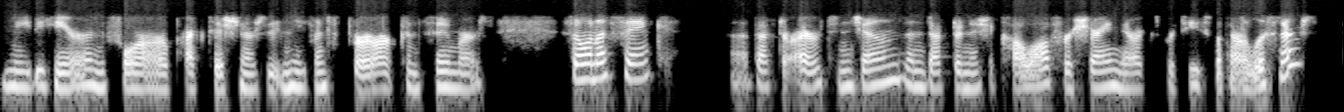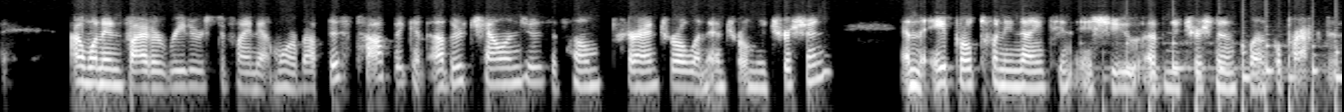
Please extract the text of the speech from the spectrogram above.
me to hear and for our practitioners and even for our consumers. So I want to thank uh, Dr. Ireton Jones and Dr. Nishikawa for sharing their expertise with our listeners. I want to invite our readers to find out more about this topic and other challenges of home parenteral and enteral nutrition and the April 2019 issue of Nutrition and Clinical Practice.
